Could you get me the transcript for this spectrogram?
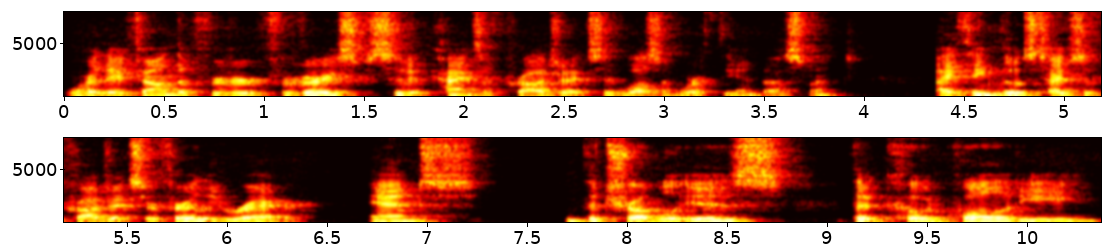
where they found that for, for very specific kinds of projects, it wasn't worth the investment. I think those types of projects are fairly rare. And the trouble is that code quality,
